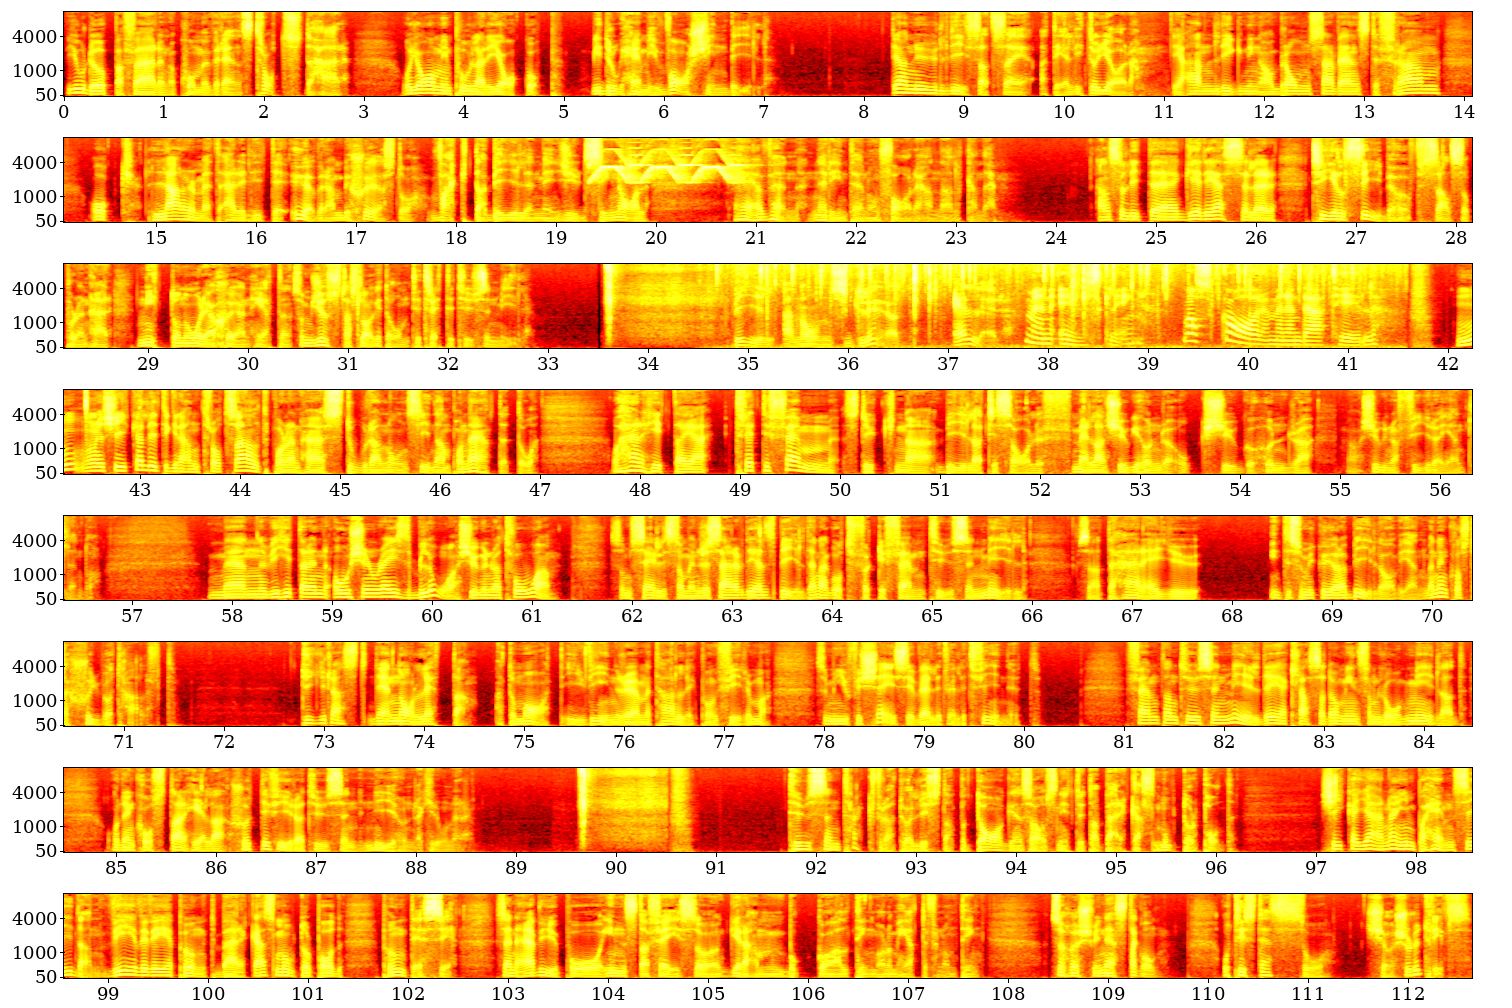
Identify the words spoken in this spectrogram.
Vi gjorde upp affären och kom överens trots det här. Och jag och min polare Jakob, vi drog hem i varsin bil. Det har nu visat sig att det är lite att göra. Det är anliggning av bromsar vänster fram och larmet är lite överambitiöst att vakta bilen med en ljudsignal även när det inte är någon fara annalkande. Alltså lite GDS eller TLC behövs alltså på den här 19-åriga skönheten som just har slagit om till 30 000 mil. Bilannonsglöd. Eller? Men älskling, vad ska du med den där till? Mm, jag kikar lite grann trots allt på den här stora annonssidan på nätet då. Och här hittar jag 35 styckna bilar till salu mellan 2000 och 2000, ja, 2004 egentligen då. Men vi hittar en Ocean Race blå 2002 som säljs som en reservdelsbil. Den har gått 45 000 mil. Så att det här är ju inte så mycket att göra bil av igen, men den kostar 7. Dyrast det är 01 automat i vinröd metallic på en firma som i och för sig ser väldigt, väldigt fin ut. 15 000 mil, det är de in som lågmilad och den kostar hela 74 900 kronor. Tusen tack för att du har lyssnat på dagens avsnitt utav Berkas Motorpodd. Kika gärna in på hemsidan www.berkasmotorpodd.se Sen är vi ju på Instaface och Grambook och allting vad de heter för någonting. Så hörs vi nästa gång. Och tills dess så kör så du trivs.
